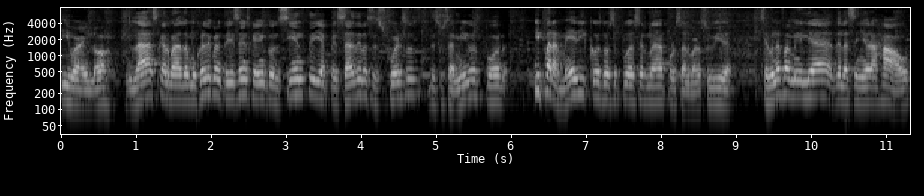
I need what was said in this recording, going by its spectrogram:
y bailó. Las calmadas. La mujer de 46 años cayó inconsciente y a pesar de los esfuerzos de sus amigos por y paramédicos no se pudo hacer nada por salvar su vida. Según la familia de la señora Howe,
